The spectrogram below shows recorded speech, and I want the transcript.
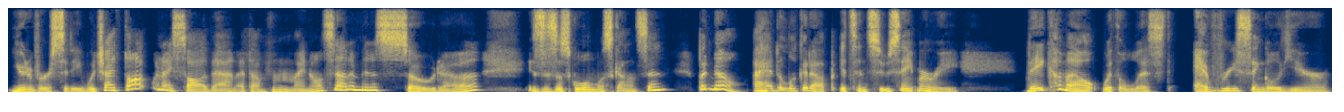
University, which I thought when I saw that, I thought, hmm, I know it's not in Minnesota. Is this a school in Wisconsin? But no, I had to look it up. It's in Sault Ste. Marie. They come out with a list every single year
